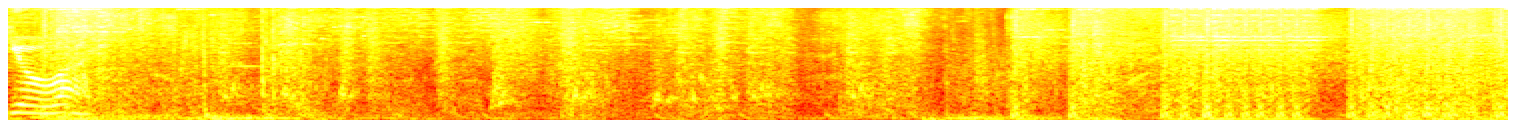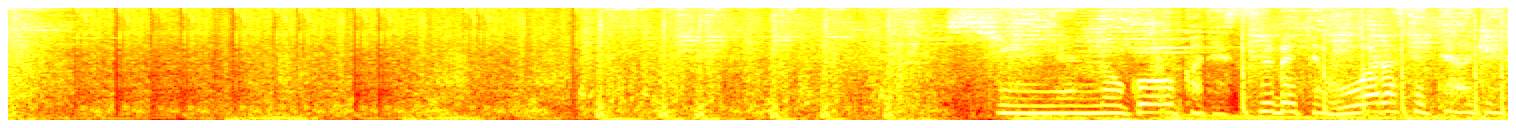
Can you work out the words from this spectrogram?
弱い。深淵の豪華で全て終わらせてあげる。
